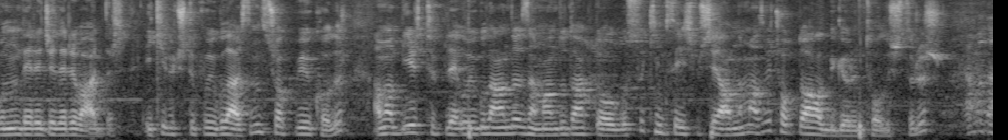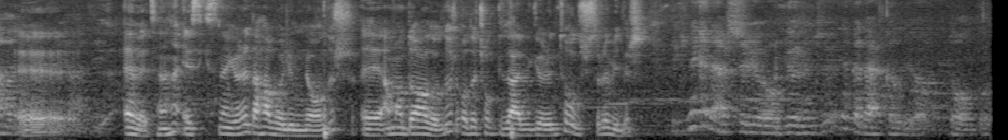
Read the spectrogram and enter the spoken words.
bunun dereceleri vardır. 2-3 tüp uygularsanız çok büyük olur. Ama bir tüple uygulandığı zaman dudak dolgusu kimse hiçbir şey anlamaz ve çok doğal bir görüntü oluşturur. Ama daha Ee, yani. Evet, eskisine göre daha volümlü olur Ee, ama doğal olur. O da çok güzel bir görüntü oluşturabilir. Peki ne kadar sürüyor o görüntü? Kadar kalıyor dolgu?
